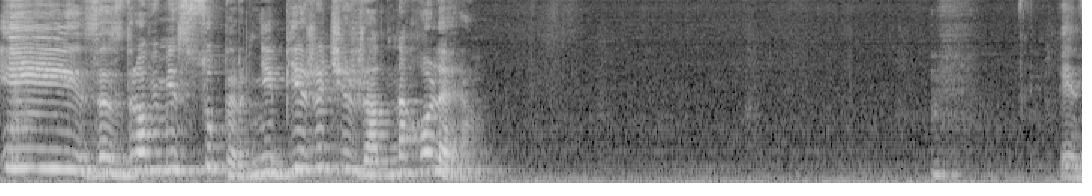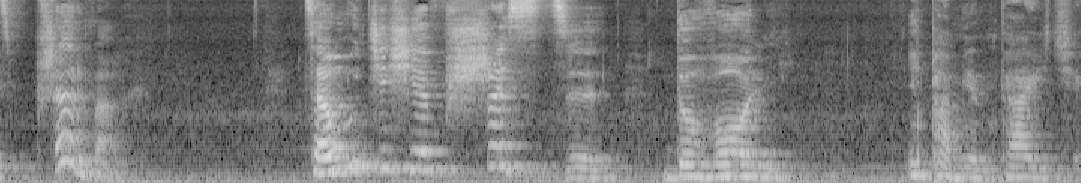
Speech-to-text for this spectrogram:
I ze zdrowiem jest super, nie bierze cię żadna cholera. Więc w przerwach całujcie się wszyscy do woli. I pamiętajcie,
